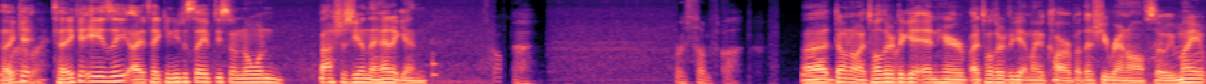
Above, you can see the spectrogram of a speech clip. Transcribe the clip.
Take Where it. Take it easy. I taking you to safety so no one bashes you in the head again. Where's Sunflower? Uh, don't know. I told her to get in here. I told her to get in my car, but then she ran off. So we might.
